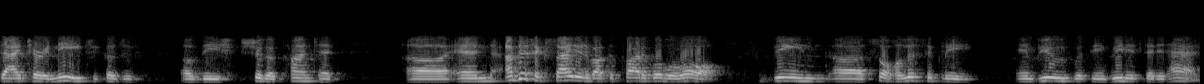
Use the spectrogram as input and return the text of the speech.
dietary needs because of, of the sugar content. Uh, and I'm just excited about the product overall being uh, so holistically imbued with the ingredients that it has.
